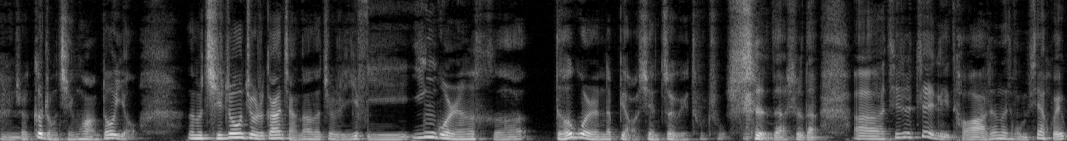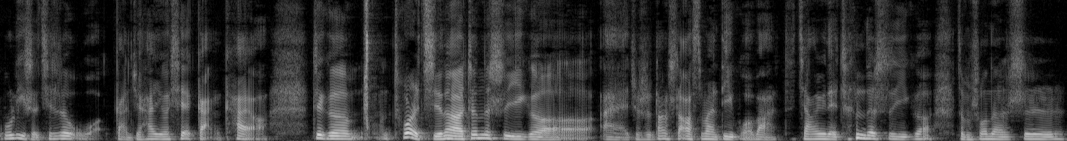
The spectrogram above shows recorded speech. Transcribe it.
嗯这各种情况都有。那么其中就是刚刚讲到的，就是以以英国人和德国人的表现最为突出。是的，是的，呃，其实这里头啊，真的我们现在回顾历史，其实我感觉还有些感慨啊。这个土耳其呢，真的是一个，哎，就是当时的奥斯曼帝国吧，疆域内真的是一个怎么说呢？是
